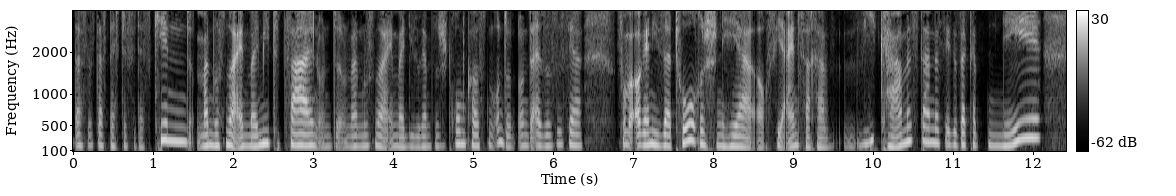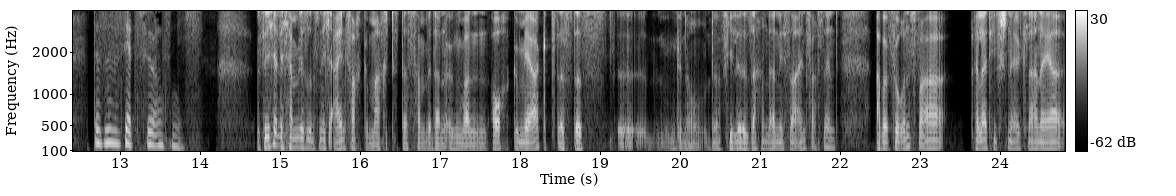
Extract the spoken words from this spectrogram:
das ist das Beste für das Kind. Man muss nur einmal Miete zahlen und, und man muss nur einmal diese ganzen Stromkosten und, und, und. Also es ist ja vom organisatorischen her auch viel einfacher. Wie kam es dann, dass ihr gesagt habt, nee, das ist es jetzt für uns nicht. Sicherlich haben wir es uns nicht einfach gemacht. Das haben wir dann irgendwann auch gemerkt, dass das äh, genau da viele Sachen da nicht so einfach sind. Aber für uns war relativ schnell klar, naja,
